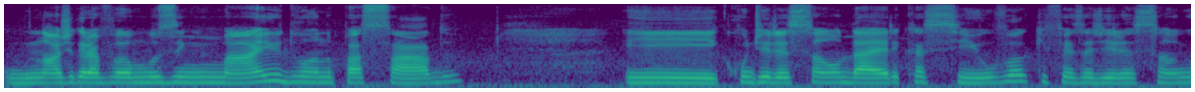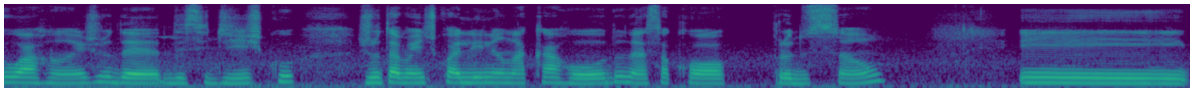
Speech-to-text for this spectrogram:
nós gravamos em maio do ano passado e com direção da Érica Silva, que fez a direção e o arranjo de, desse disco, juntamente com a Liliana Carrodo, nessa coprodução. E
